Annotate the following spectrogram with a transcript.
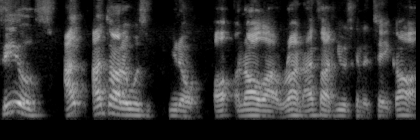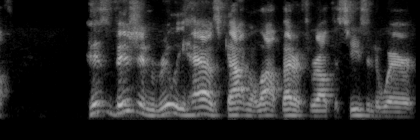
Fields, I, I thought it was, you know, an all out run. I thought he was going to take off. His vision really has gotten a lot better throughout the season to where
